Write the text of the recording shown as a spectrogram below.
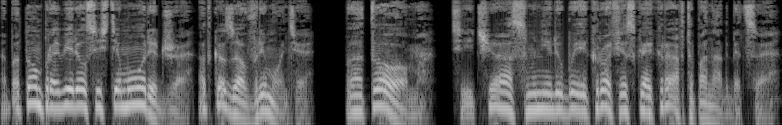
а потом проверил систему Ориджа, отказав в ремонте. Потом. Сейчас мне любые кровь из Скайкрафта понадобятся.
